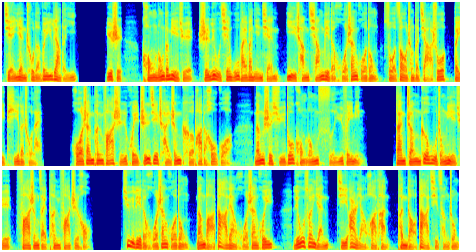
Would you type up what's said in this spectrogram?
检验出了微量的一。于是，恐龙的灭绝是六千五百万年前异常强烈的火山活动所造成的假说被提了出来。火山喷发时会直接产生可怕的后果，能使许多恐龙死于非命。但整个物种灭绝发生在喷发之后，剧烈的火山活动能把大量火山灰。硫酸盐及二氧化碳喷到大气层中，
